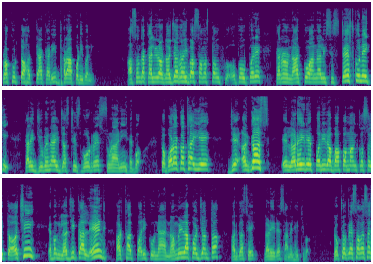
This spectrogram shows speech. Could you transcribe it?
प्रकृत हत्याकारी धरा पड़बन आसंता का नजर रस्त कारण नार्को आनालीसी टेस्ट को लेकिन कल जुभेनाइल जस्टिस बोर्ड में शुणी हे तो बड़ कथा ये जे अर्गस ए लड़े परीर बापा माँ सहित अच्छी लजिकाल एंड अर्थात परी को न्याय न मिलला पर्यटन से लड़े में सामिल रोकठोक समय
